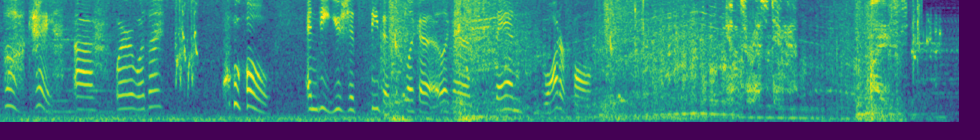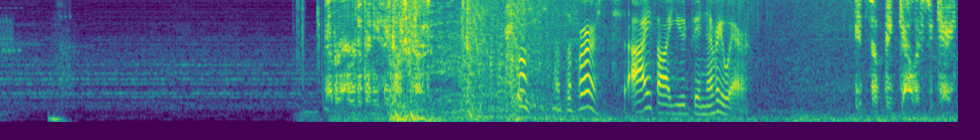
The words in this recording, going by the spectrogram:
Okay, uh, where was I? Whoa! ND, you should see this. It's like a like a sand waterfall. Interesting. I've never heard of anything like that. Huh, that's a first. I thought you'd been everywhere. It's a big galaxy, Kay.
